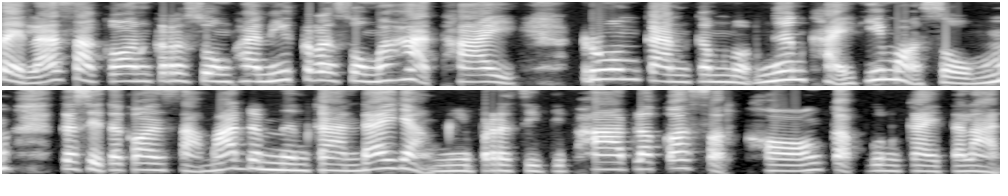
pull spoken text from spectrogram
ษตรและสหกรณ์กระทรวงพาณิชย์กระทรวงมหาดไทย ร่วมกันกำหนดเงื่อนไขที่เหมาะสม เกษตรกรสามารถดำเนินการได้อย่างมีประสิทธิภาพ แล้วก็สอดคล้องกับกลไกตลาด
